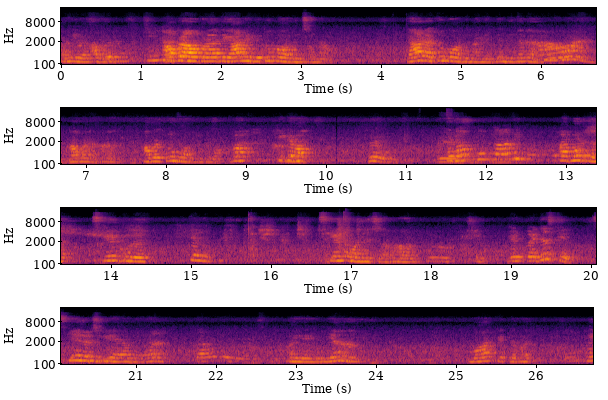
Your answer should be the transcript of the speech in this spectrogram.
தண்ணி வேணும். அப்புறம் அவன் கூட யார் எனக்கு தூக்கம் வருதுன்னு சொன்னான். யாரா தூக்கம் வருது நான் நீ தானே? அவனா அப்புறம் தூக்கம் வருது வா கிட்ட ஸ்கேல் கொடு ஸ்கேல் வந்துச்சா ஸ்கேல் வச்சுக்கிறியா ஏதாவது ஐயோ மார்க்கெட்டை பார் நீ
